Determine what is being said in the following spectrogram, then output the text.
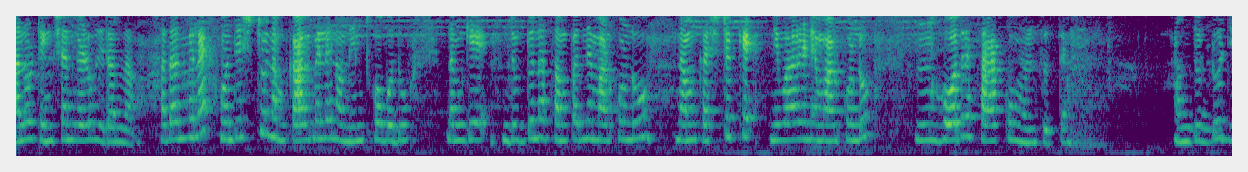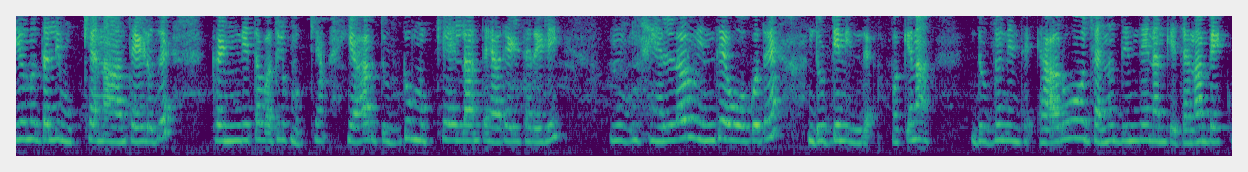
ಅನ್ನೋ ಟೆನ್ಷನ್ಗಳು ಇರಲ್ಲ. ಅದಾದಮೇಲೆ ಒಂದಿಷ್ಟು ನಮ್ಮ ಕಾಲ ಮೇಲೆ ನಾವು ನಿಂತ್ಕೋಬೋದು, ನಮಗೆ ದುಡ್ಡನ್ನ ಸಂಪಾದನೆ ಮಾಡಿಕೊಂಡು ನಮ್ಮ ಕಷ್ಟಕ್ಕೆ ನಿವಾರಣೆ ಮಾಡಿಕೊಂಡು ಹೋದರೆ ಸಾಕು ಅನಿಸುತ್ತೆ. ದುಡ್ಡು ಜೀವನದಲ್ಲಿ ಮುಖ್ಯನಾ ಅಂತ ಹೇಳಿದ್ರೆ ಖಂಡಿತವಾಗ್ಲೂ ಮುಖ್ಯ. ಯಾರು ದುಡ್ಡು ಮುಖ್ಯ ಇಲ್ಲ ಅಂತ ಯಾರು ಹೇಳ್ತಾರೆ ಹೇಳಿ? ಎಲ್ಲರೂ ಹಿಂದೆ ಹೋಗೋದೇ ದುಡ್ಡಿನ ಹಿಂದೆ ಓಕೆನಾ ದುಡ್ಡಿನಿಂದೆ. ಯಾರೂ ಜನದ ಹಿಂದೆ ನನಗೆ ಜನ ಬೇಕು,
